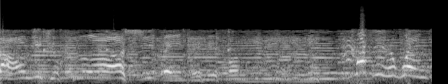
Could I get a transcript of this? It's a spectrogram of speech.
难道你去喝西北风？我只问你，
